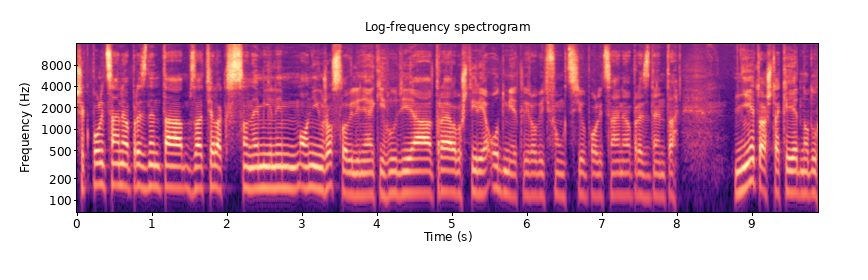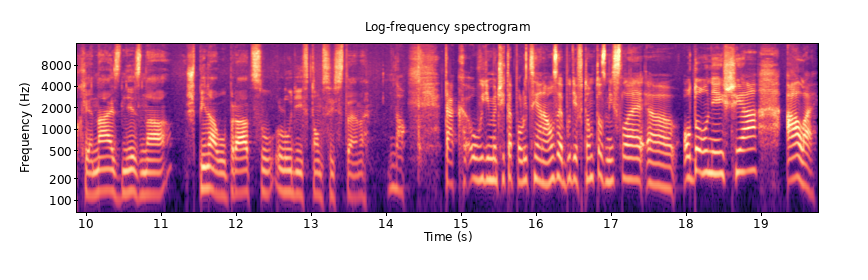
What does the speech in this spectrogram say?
Však policajného prezidenta zatiaľ, ak sa nemýlim, oni už oslovili nejakých ľudí a traja alebo štyria odmietli robiť funkciu policajného prezidenta. Nie je to až také jednoduché nájsť dnes na špinavú prácu ľudí v tom systéme. No, tak uvidíme, či tá policia naozaj bude v tomto zmysle e, odolnejšia, ale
